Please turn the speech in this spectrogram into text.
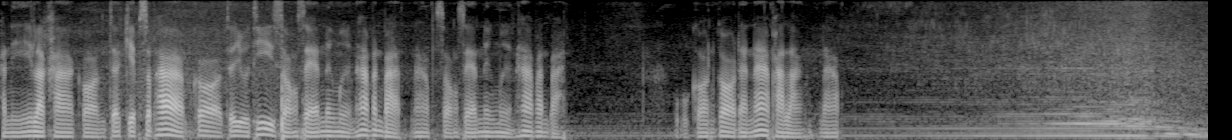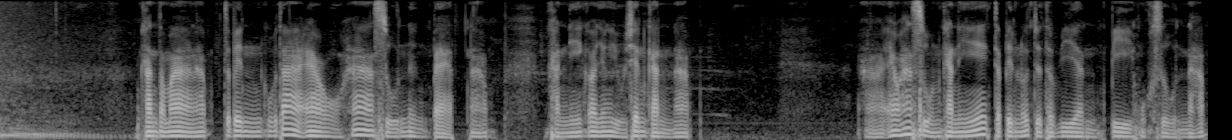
คันนี้ราคาก่อนจะเก็บสภาพก็จะอยู่ที่ 215,000 บาทนะครับ 215,000 บาท อุปกรณ์ก็ด้านหน้าผ่านหลังนะครับ คันต่อมานะครับจะเป็น c u b a t a L 5018นะครับ คันนี้ก็ยังอยู่เช่นกันนะครับอ่า L 50คันนี้จะเป็นรถจดทะเบียนปี 60 นะครับ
